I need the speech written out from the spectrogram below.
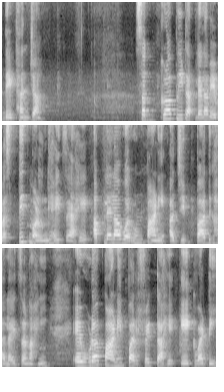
देठांच्या सगळं पीठ आपल्याला व्यवस्थित मळून घ्यायचं आहे. आपल्याला वरून पाणी अजिबात घालायचं नाही. एवढं पाणी परफेक्ट आहे एक वाटी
